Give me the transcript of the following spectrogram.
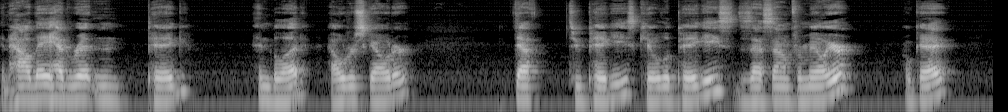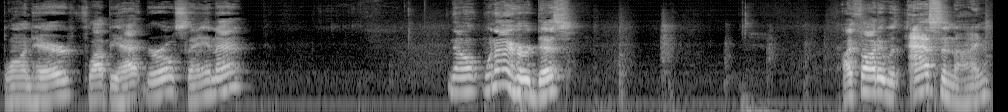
and how they had written pig and blood Helter Skelter, Death to Piggies, Kill the Piggies. Does that sound familiar? Okay. Blonde hair, floppy hat girl saying that. Now, when I heard this, I thought it was asinine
